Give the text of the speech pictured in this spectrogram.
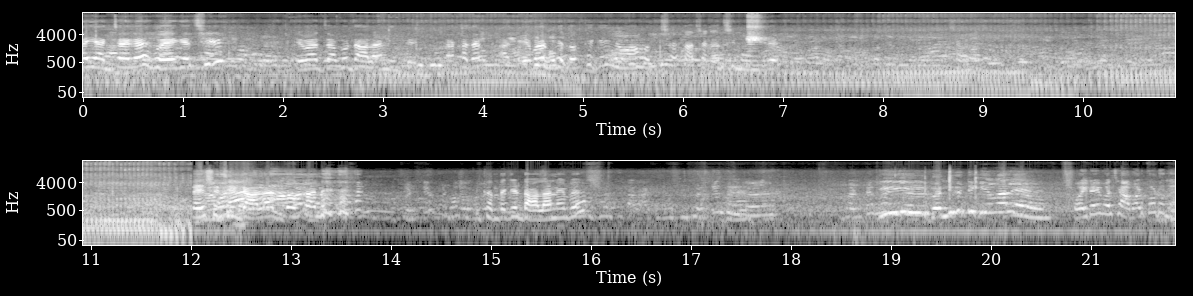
ওই এক জায়গায় হয়ে গেছি। এবার যাব ডালা নিতে দেখা যাক আর এবার ভেতর থেকেই নেওয়া হচ্ছে কাছাকাছি মন্দিরে। এসেছি ডালার দোকানে। এখান থেকে ডালা নেবে। ওইটাই বলছে আবার করো না।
